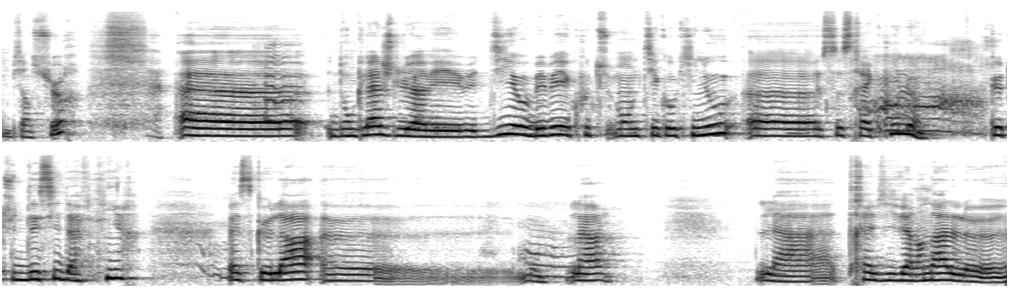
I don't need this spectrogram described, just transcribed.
bien sûr. Euh, donc là, je lui avais dit au bébé écoute, mon petit coquinou, ce serait cool que tu te décides à venir. Parce que là, bon, là, la trêve hivernale euh,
